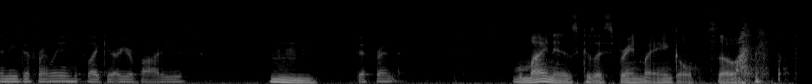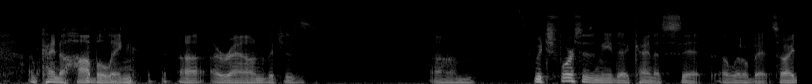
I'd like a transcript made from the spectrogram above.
any differently? In, like, are your bodies hmm. different? Well, mine is because I sprained my ankle, so I'm kind of hobbling uh, around, which is, um, which forces me to kind of sit a little bit. So I,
